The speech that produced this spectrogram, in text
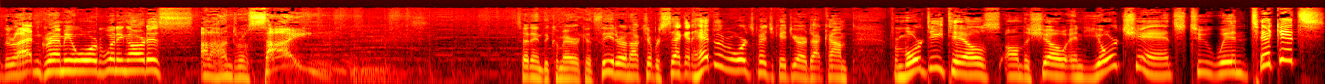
The Latin Grammy Award winning artist, Alejandro Sanz setting the Comerica Theater on October 2nd. Head to the rewards page at KTAR.com for more details on the show and your chance to win tickets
